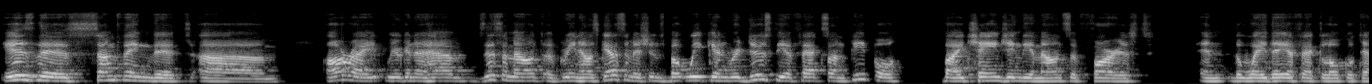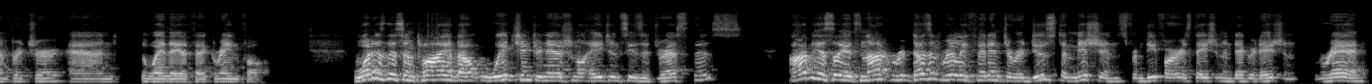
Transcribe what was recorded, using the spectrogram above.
Is this something that um, all right, we're going to have this amount of greenhouse gas emissions, but we can reduce the effects on people by changing the amounts of forest and the way they affect local temperature and the way they affect rainfall. What does this imply about which international agencies address this? Obviously, it's not doesn't really fit into reduced emissions from deforestation and degradation, REDD,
